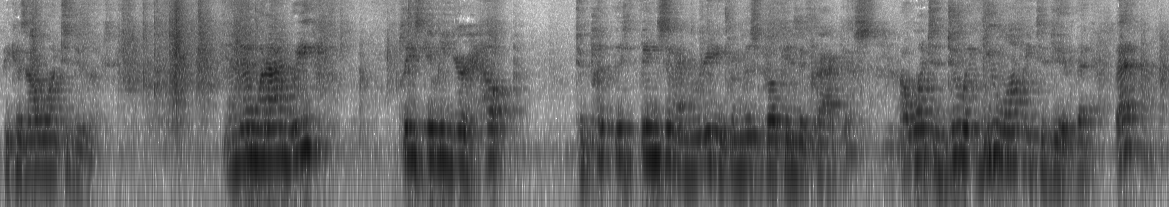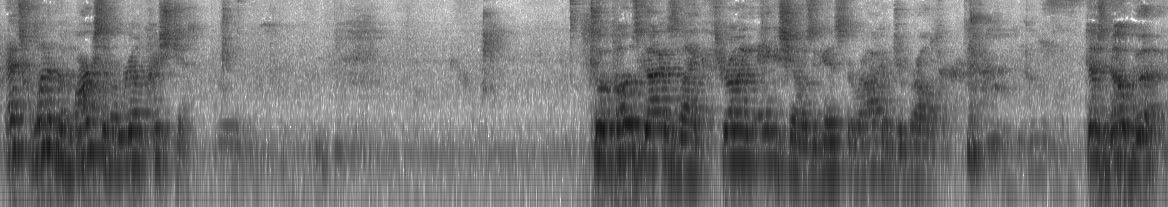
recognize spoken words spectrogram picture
because I want to do it. And then when I'm weak, please give me your help to put the things that I'm reading from this book into practice. I want to do what you want me to do. That, that, that's one of the marks of a real Christian. To oppose God is like throwing eggshells against the rock of Gibraltar. Does no good.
